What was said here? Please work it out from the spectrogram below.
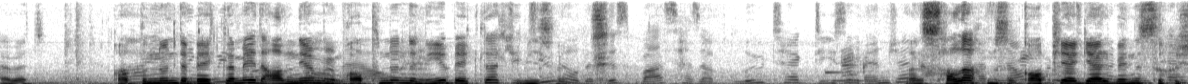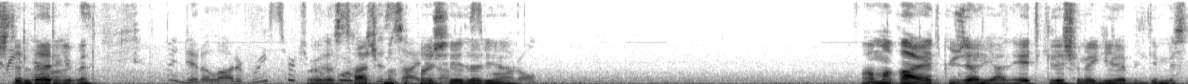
Evet. Kapının önünde beklemeyi de anlayamıyorum. Kapının önünde niye bekler ki bir insan? Hani salak mısın? Kapıya gel beni 210 sıkıştır der gibi. kilowatts. I did a lot of research Öyle before we saçma sapan şeyler ya. Ama gayet güzel yani etkileşime girebildiğimiz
